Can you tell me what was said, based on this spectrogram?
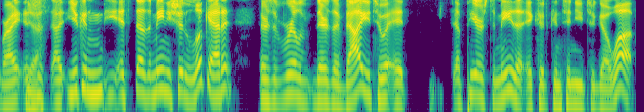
right? It's Yeah. just, uh, you can, it doesn't mean you shouldn't look at it. There's a real, there's a value to it. It appears to me that it could continue to go up,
